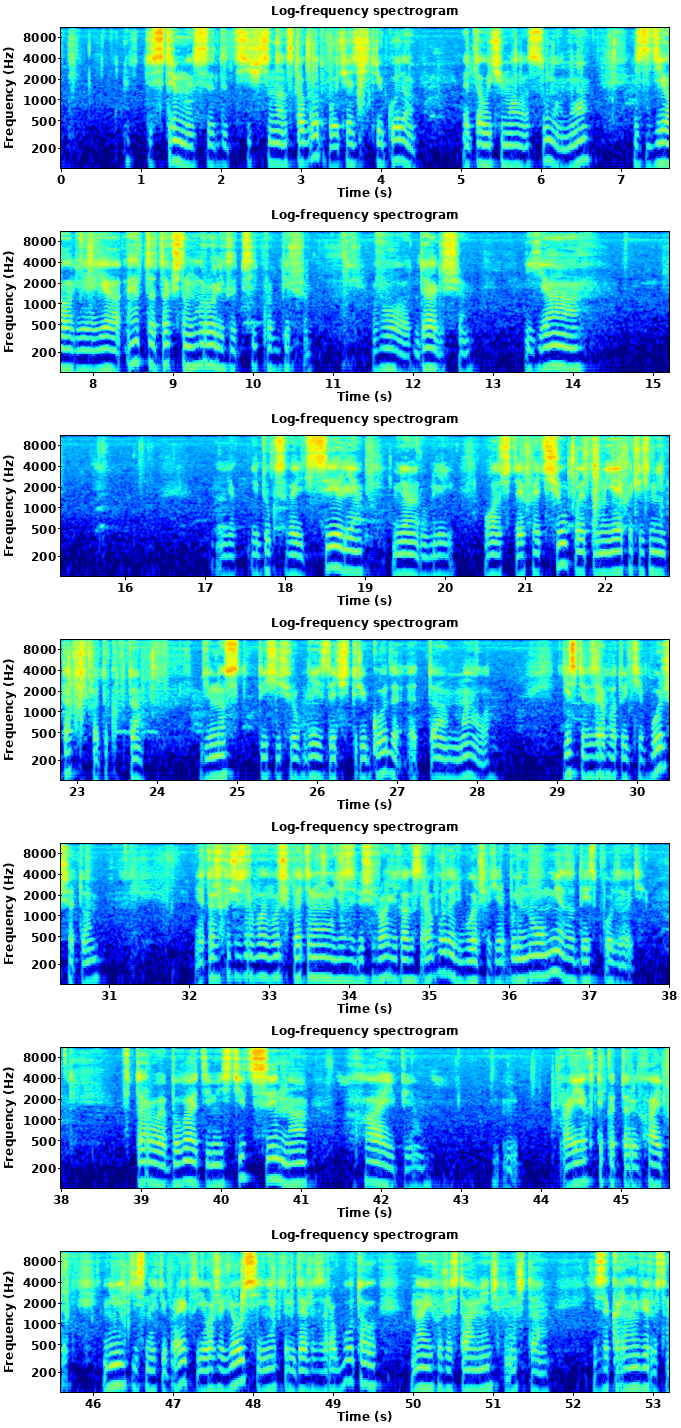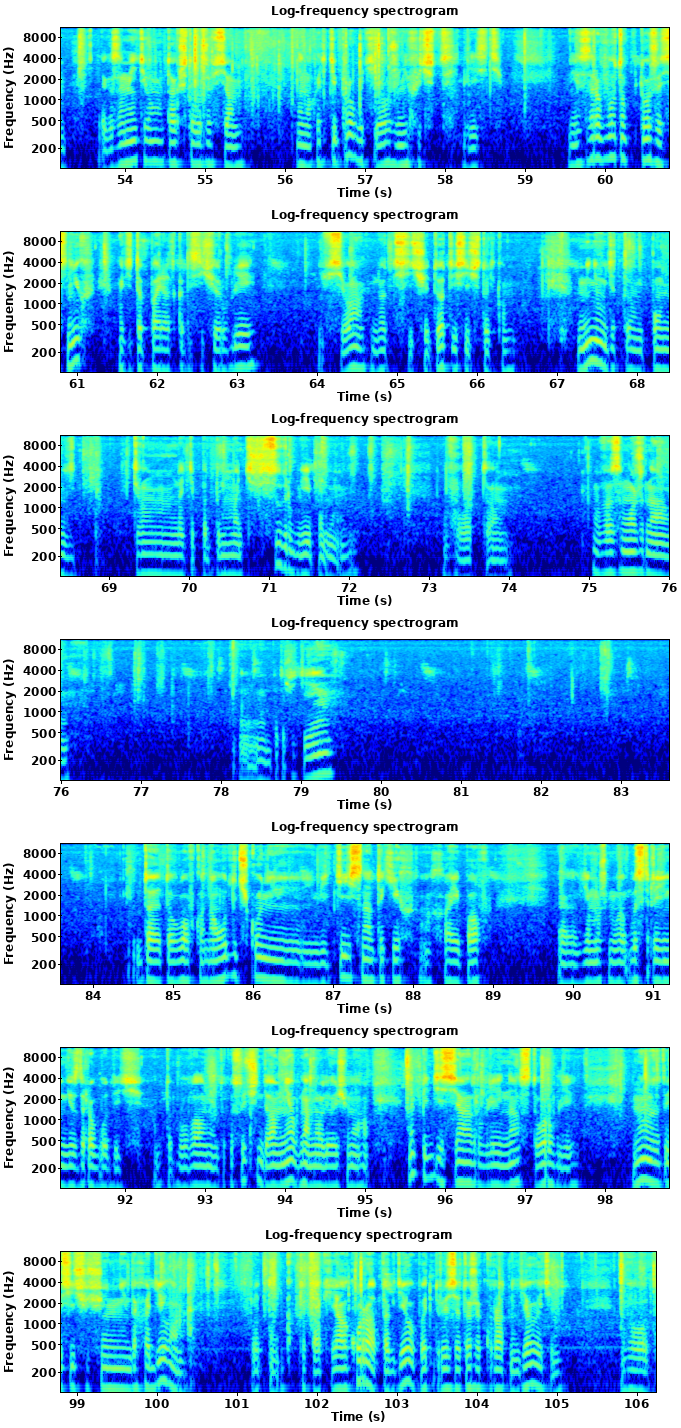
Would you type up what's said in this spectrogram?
стримы с 2017 года получается 4 года это очень малая сумма но сделали я это так что могу ролик записать про биржу вот дальше. Я я иду к своей цели миллион рублей. Вот что я хочу поэтому я и хочу изменить тактику это как-то 90 тысяч рублей за 4 года это мало. Если вы зарабатываете больше то я тоже хочу заработать больше поэтому я запишу ролик как заработать больше. Теперь будем новые методы использовать. Второе. Бывают инвестиции на хайпе проекты, которые хайпят. Не ведитесь на эти проекты, я уже велся, и некоторых даже заработал, но их уже стало меньше, потому что из-за коронавируса. Так заметил, так что уже все. Не, ну хотите пробовать, я уже не хочу лезть. Я заработал тоже с них где-то порядка тысячи рублей. И все, до тысячи, до тысячи только. Минимум где-то, помню, дайте подумать, 600 рублей, по-моему. Вот. Возможно э, подожди. Да это уловка на удочку не ведитесь на таких хайпов э, где можно быстро деньги заработать. Это бывало у меня такой случай. Да мне обманули очень много. На 50 рублей на 100 рублей. Ну за тысячу еще не доходило поэтому как-то так. Я аккурат так делаю поэтому друзья тоже аккуратно делайте. Вот.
